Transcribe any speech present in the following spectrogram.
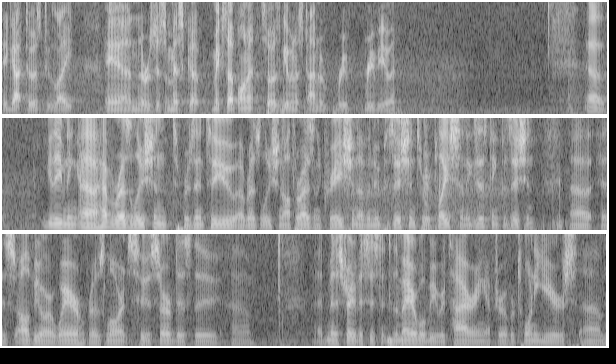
it got to us too late, and there was just a mix-up, mix-up on it, so it's given us time to re- review it. Uh, Good evening. Uh, I have a resolution to present to you, a resolution authorizing the creation of a new position to replace an existing position. Uh, As all of you are aware, Rose Lawrence, who served as the um, administrative assistant to the mayor, will be retiring after over 20 years. Um,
